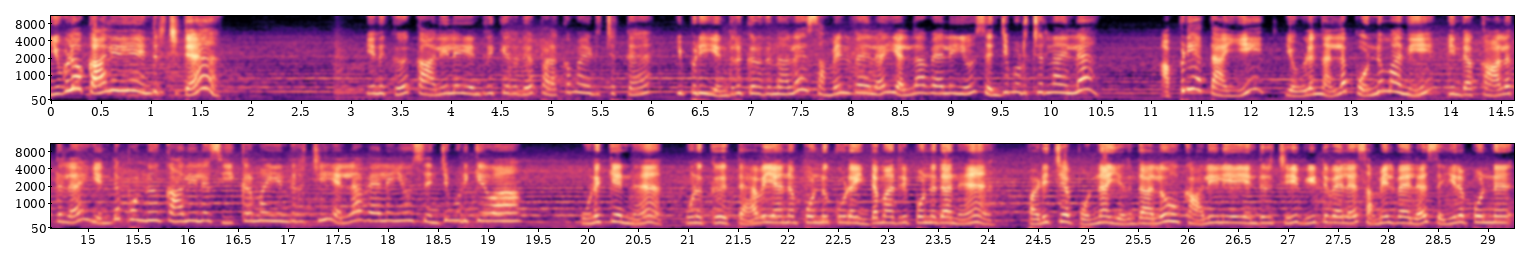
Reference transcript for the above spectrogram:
இவ்வளோ காலையிலேயே எந்திரிச்சிட்ட? எனக்கு காலையில எந்திரிக்கிறது பழக்கமாயிடுச்சத்த இப்படி எந்திருக்கிறதுனால சமையல் வேலை எல்லா வேலையும் செஞ்சு முடிச்சிடலாம் இல்ல? அப்படியா தாயி எவ்வளவு நல்ல பொண்ணுமா நீ. இந்த காலத்துல எந்த பொண்ணு காலையில சீக்கிரமா எந்திரிச்சு எல்லா வேலையும் செஞ்சு முடிக்கவா? உனக்கு என்ன? உனக்கு தேவையான பொண்ணு கூட இந்த மாதிரி பொண்ணு தானே? படிச்ச பொண்ணா இருந்தாலும் காலையிலேயே எந்திரிச்சு வீட்டு வேலை சமையல் வேலை செய்யற பொண்ணு.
